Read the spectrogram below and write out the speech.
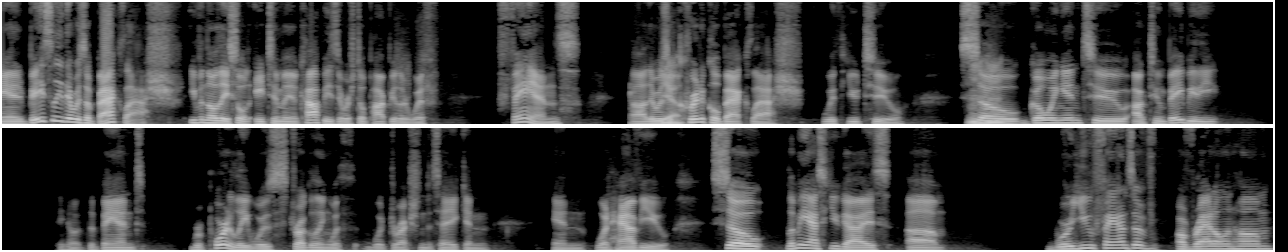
And basically, there was a backlash. Even though they sold 18 million copies, they were still popular with fans. Uh, there was Yeah. a critical backlash with U2. So going into Achtung Baby, you know, the band reportedly was struggling with what direction to take and and what have you. So let me ask you guys: um, Were you fans of of Rattle and Hum,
